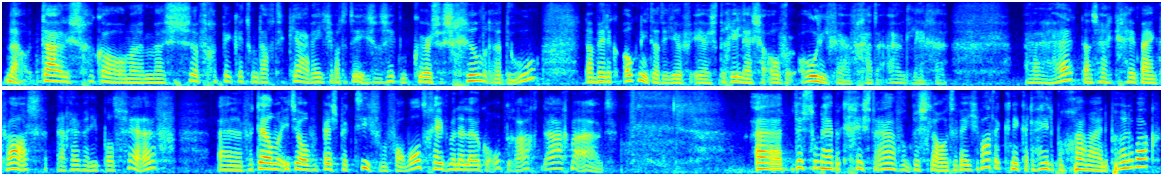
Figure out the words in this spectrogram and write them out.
Nou, thuis gekomen, me suf gepikken. Toen dacht ik, ja, weet je wat het is? Als ik een cursus schilderen doe, dan wil ik ook niet dat de juf eerst drie lessen over olieverf gaat uitleggen. Uh, hè? Dan zeg ik, geef mij een kwast en geef mij die pot verf. En vertel me iets over perspectief bijvoorbeeld. Geef me een leuke opdracht, daag me uit. Uh, dus toen heb ik gisteravond besloten, weet je wat, ik knik het hele programma in de prullenbak.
